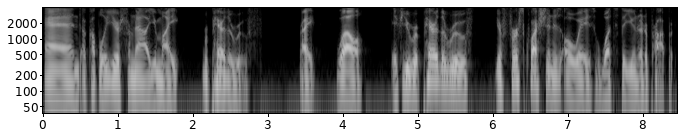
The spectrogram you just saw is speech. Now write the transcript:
and a couple of years from now, you might repair the roof, right? Well, if you repair the roof, your first question is always, what's the unit of property?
